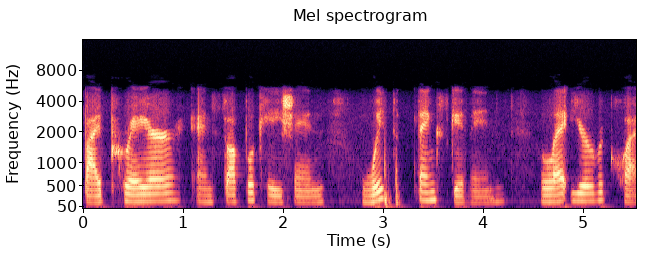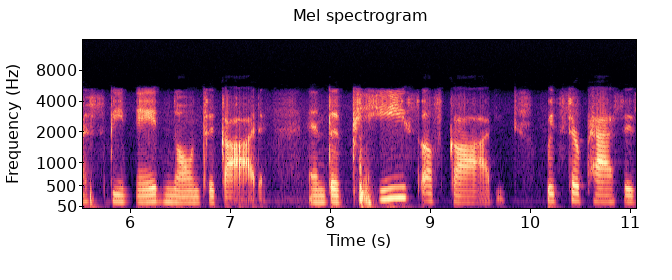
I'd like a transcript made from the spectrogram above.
by prayer and supplication, with thanksgiving, let your requests be made known to God and the peace of God, which surpasses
